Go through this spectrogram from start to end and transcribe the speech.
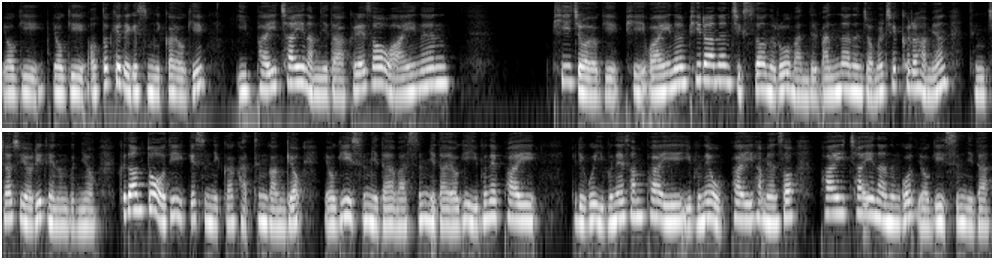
여기, 여기 어떻게 되겠습니까? 여기 2파이 차이 납니다. 그래서 y는 p죠. 여기 p. y는 p라는 직선으로 만들 만나는 점을 체크를 하면 등차 수열이 되는군요. 그 다음 또 어디 있겠습니까? 같은 간격. 여기 있습니다. 맞습니다. 여기 2분의 파이 그리고 2분의 3파이, 2분의 5파이 하면서 파이 차이 나는 곳 여기 있습니다.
